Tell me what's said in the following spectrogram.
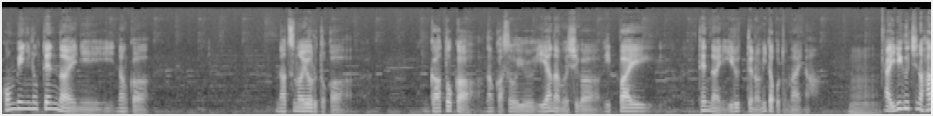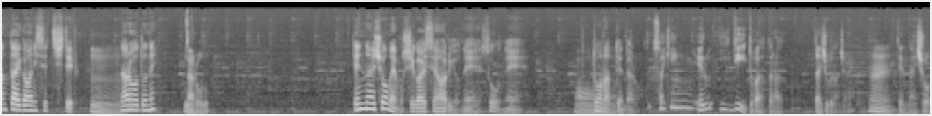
コンビニの店内になんか夏の夜とかガとかなんかそういう嫌な虫がいっぱい店内にいるってのは見たことないな。あ入り口の反対側に設置してる。うんうん、なるほどね。なるほど店内照明も紫外線あるよね。そうね。どうなってんんだろ最近 LED とかだったら大丈夫なんじゃない？ううん。店内照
